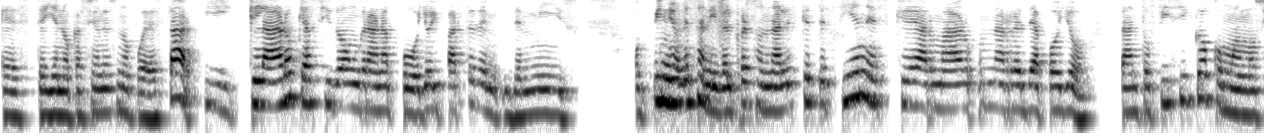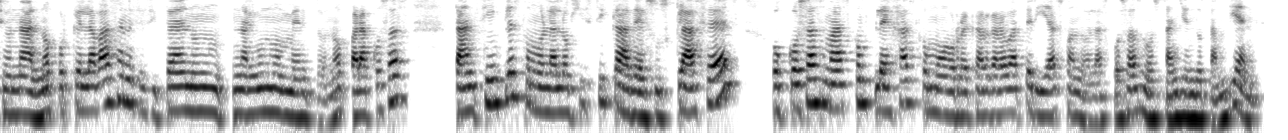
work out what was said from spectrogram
este, y en ocasiones no puede estar. Y claro que ha sido un gran apoyo y parte de, de mis opiniones a nivel personal es que te tienes que armar una red de apoyo, tanto físico como emocional, ¿no? Porque la vas a necesitar en, un, en algún momento, ¿no? Para cosas tan simples como la logística de sus clases o cosas más complejas como recargar baterías cuando las cosas no están yendo tan bien,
